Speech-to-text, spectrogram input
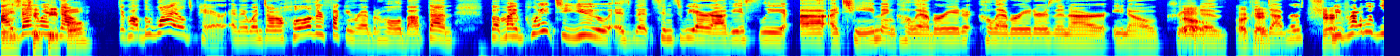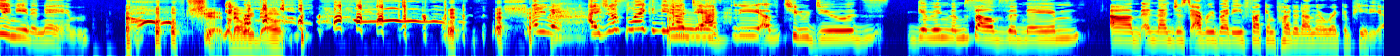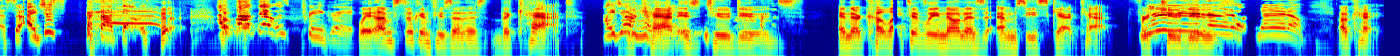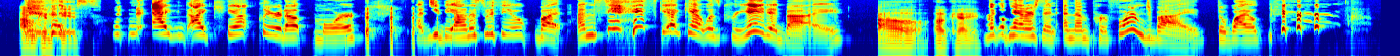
I then two went down. They're called the Wild Pair, and I went down a whole other fucking rabbit hole about them. But my point to you is that since we are obviously uh, a team and collaborator collaborators in our you know creative Oh, okay, endeavors, sure. we probably need a name. oh shit! No, we don't. anyway, I just like the audacity of two dudes giving themselves a name. Um, and then just everybody fucking put it on their Wikipedia. So I just thought that was I thought that was pretty great. Wait, I'm still confused on this. The cat. I don't the have cat is two dudes, and they're collectively known as MC Skat Kat for no, no, two no, no, dudes. No, no, no, no, no, Okay, I'm confused. I I can't clear it up more, uh, to be honest with you. But MC Skat Kat was created by oh, okay. Michael Patterson and then performed by the Wild.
